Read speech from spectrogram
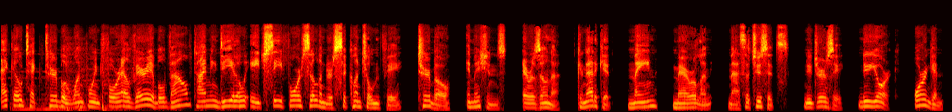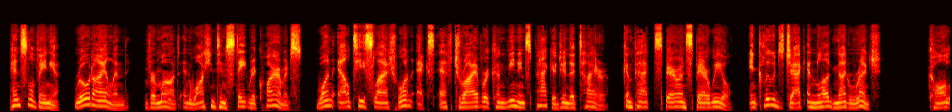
Ecotec Turbo 1.4L variable valve timing DOHC 4-cylinder sequential MFI, turbo, emissions, Arizona, Connecticut, Maine, Maryland, Massachusetts, New Jersey, New York, Oregon, Pennsylvania, Rhode Island, Vermont and Washington state requirements, 1LT-1XF driver convenience package and a tire, compact spare and spare wheel, includes jack and lug nut wrench. Call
